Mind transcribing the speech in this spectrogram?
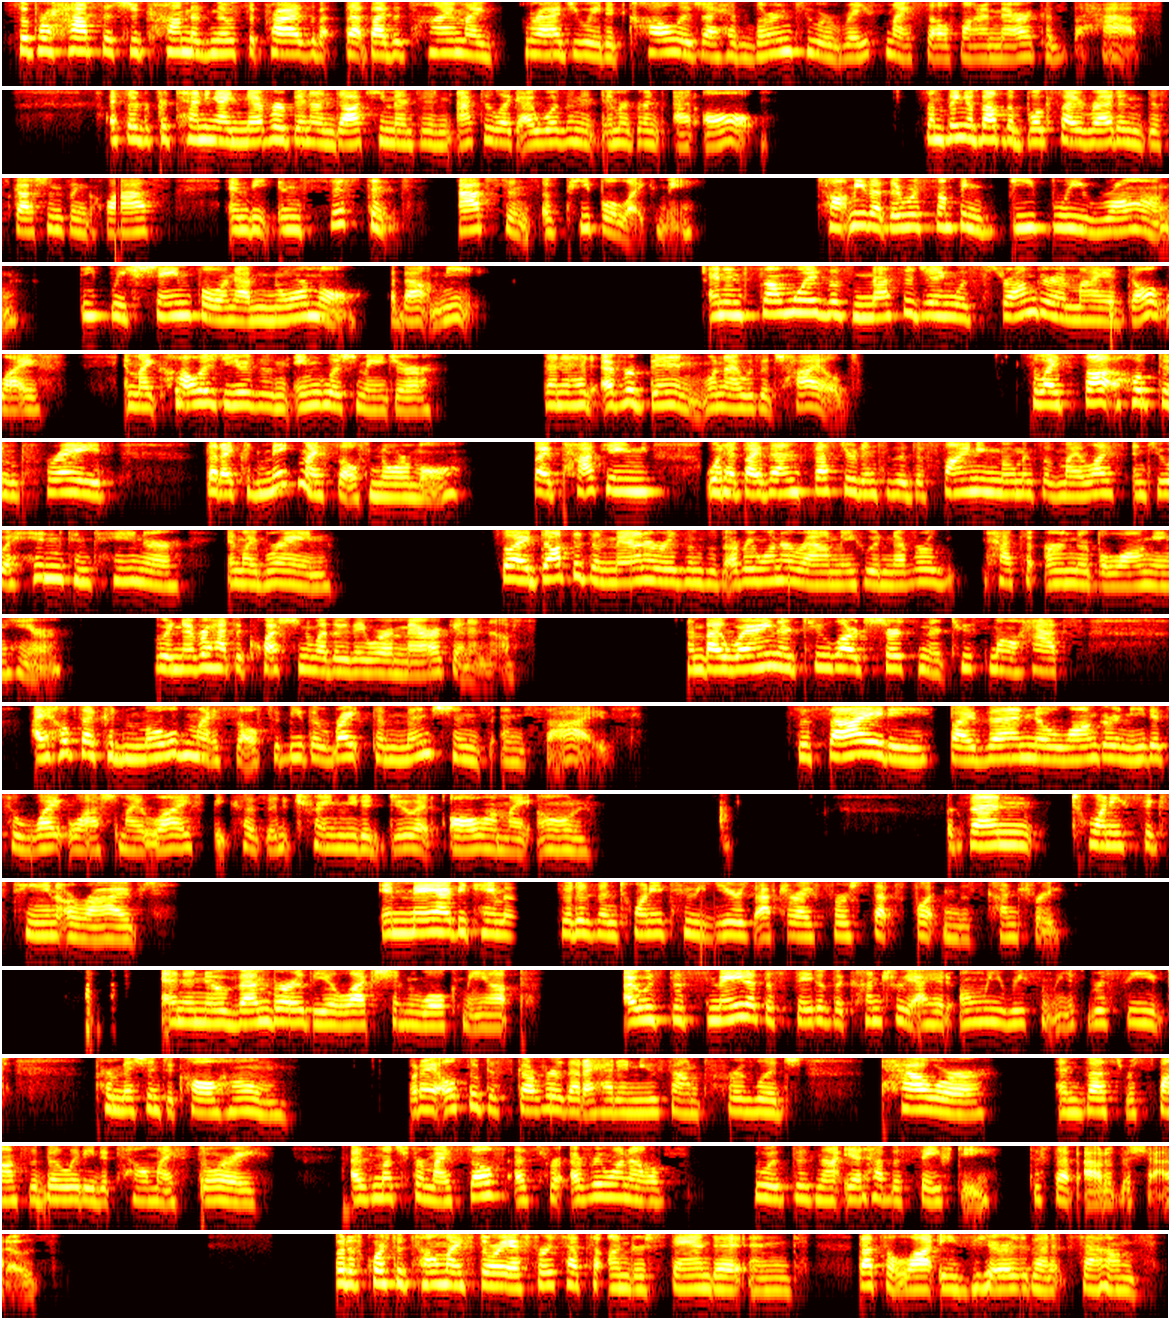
So perhaps it should come as no surprise that by the time I graduated college, I had learned to erase myself on America's behalf. I started pretending I'd never been undocumented and acted like I wasn't an immigrant at all. Something about the books I read and discussions in class and the insistent absence of people like me taught me that there was something deeply wrong, deeply shameful and abnormal about me. And in some ways, this messaging was stronger in my adult life, in my college years as an English major, than it had ever been when I was a child. So I thought, hoped, and prayed that I could make myself normal by packing what had by then festered into the defining moments of my life into a hidden container in my brain. So I adopted the mannerisms of everyone around me who had never had to earn their belonging here who had never had to question whether they were American enough. And by wearing their too large shirts and their too small hats, I hoped I could mold myself to be the right dimensions and size. Society by then no longer needed to whitewash my life because it had trained me to do it all on my own. But then 2016 arrived. In May, I became a citizen 22 years after I first stepped foot in this country. And in November, the election woke me up. I was dismayed at the state of the country I had only recently received permission to call home. But I also discovered that I had a newfound privilege, power, and thus responsibility to tell my story, as much for myself as for everyone else who does not yet have the safety to step out of the shadows. But of course, to tell my story, I first had to understand it and that's a lot easier than it sounds.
